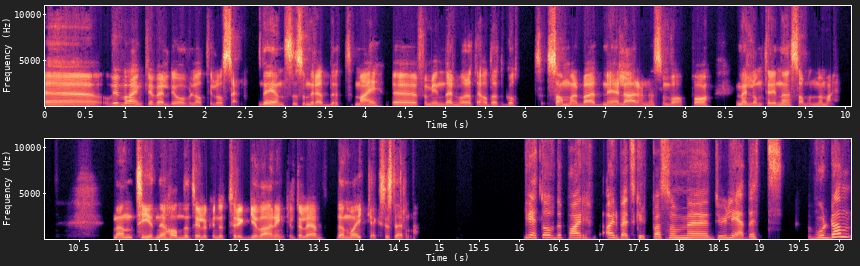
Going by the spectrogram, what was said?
Uh, og vi var egentlig veldig overlatt til oss selv. Det eneste som reddet meg uh, for min del, var at jeg hadde et godt samarbeid med lærerne som var på mellomtrinnet sammen med meg. Men tiden jeg hadde til å kunne trygge hver enkelt elev, den var ikke eksisterende. Grete Ovde Par, arbeidsgruppa som eh, du ledet, hvordan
